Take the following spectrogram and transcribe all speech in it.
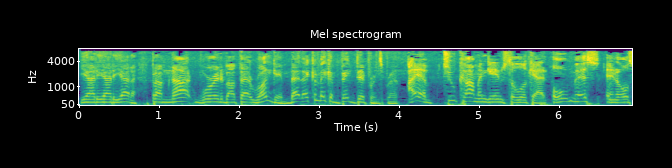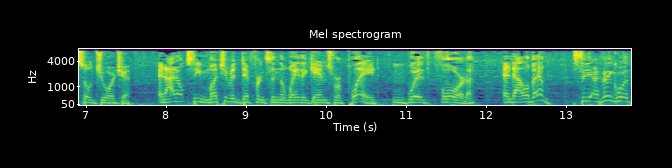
Yada yada yada. But I'm not worried about that run game. That that can make a big difference, Brent. I have two common games to look at: Ole Miss and also Georgia. And I don't see much of a difference in the way the games were played Hmm. with Florida and Alabama. See, I think with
